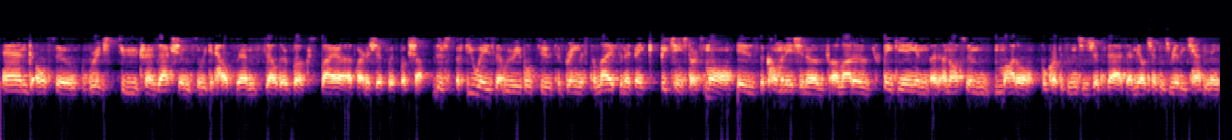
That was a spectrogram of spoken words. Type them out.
and also bridge to transactions so we could help them sell their books via a partnership with Bookshop. There's a few ways that we were able to, to bring this to life, and I think Big Change Starts Small is the culmination of a lot of thinking and an awesome model for corporate citizenship that, that MailChimp is really championing.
